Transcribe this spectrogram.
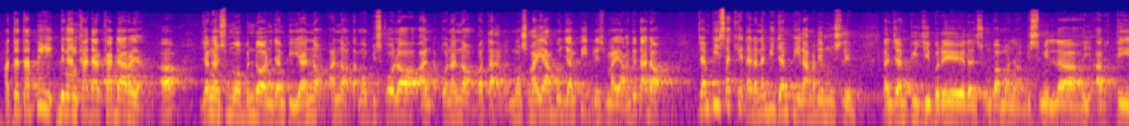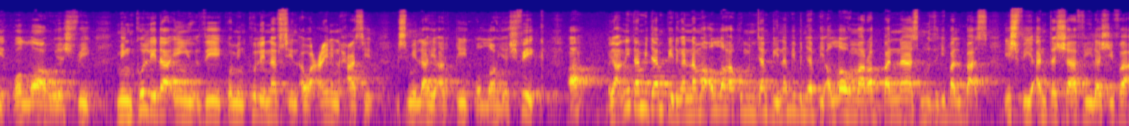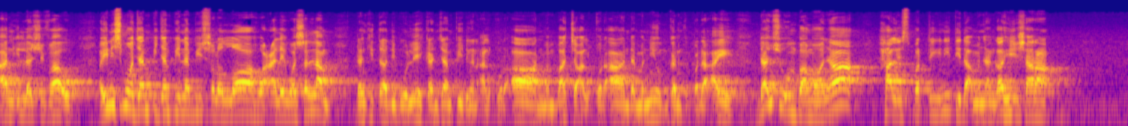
Ah, tetapi dengan kadar-kadarnya. Ha? Jangan semua benda nak jampi. Anak anak tak mau pergi sekolah, anak pun anak apa tak mau semayang pun jampi boleh semayang. Itu tak ada. Jampi sakit ada. Nabi jampi lah pada muslim dan jampi Jibril dan seumpamanya bismillahi arqi wallahu yashfik min kulli da'in yu'dhik wa min kulli nafsin aw 'ainin hasid bismillahi arqi wallahu yashfik ah yang ni kami jampi dengan nama Allah aku menjampi. Nabi menjampi Allahumma rabban nas muzhibal ba's ishfi anta syafi la shifaan illa shifa'u ini semua jampi-jampi Nabi sallallahu alaihi wasallam. Dan kita dibolehkan jampi dengan al-Quran membaca al-Quran dan meniupkan kepada air. Dan seumpamanya hal seperti ini tidak menyanggahi syarak.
